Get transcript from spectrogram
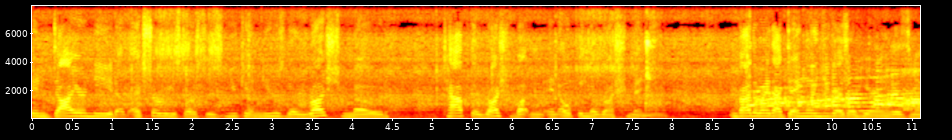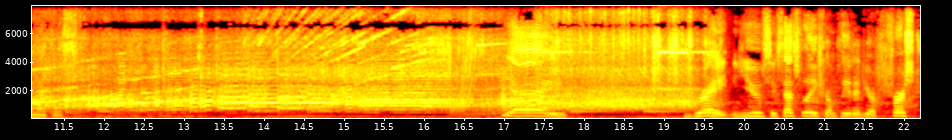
in dire need of extra resources, you can use the rush mode. Tap the rush button and open the rush menu. And by the way, that dangling you guys are hearing is my necklace. Yay! Great, you've successfully completed your first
